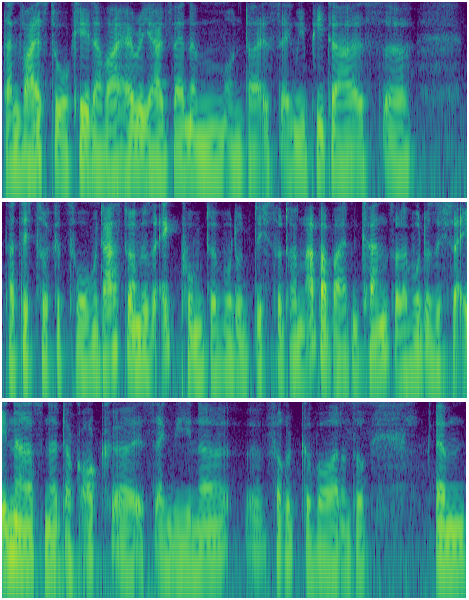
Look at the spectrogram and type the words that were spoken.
dann weißt du, okay, da war Harry halt Venom und da ist irgendwie Peter ist äh, hat sich zurückgezogen. Und da hast du einfach so Eckpunkte, wo du dich so dran abarbeiten kannst oder wo du dich so erinnerst, ne, Doc Ock äh, ist irgendwie ne, äh, verrückt geworden und so. Ähm,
